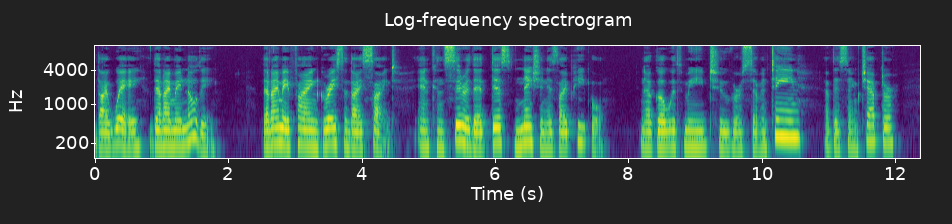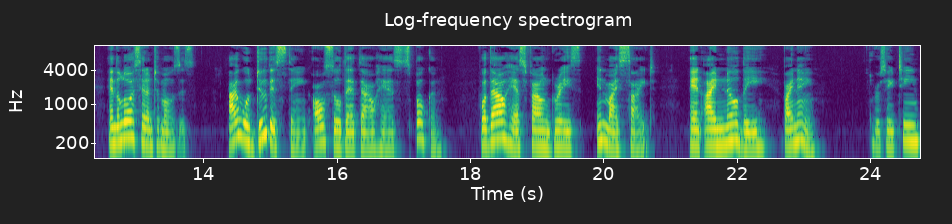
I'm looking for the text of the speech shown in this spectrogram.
thy way, that I may know thee, that I may find grace in thy sight, and consider that this nation is thy people. Now go with me to verse 17 of this same chapter. And the Lord said unto Moses, I will do this thing also that thou hast spoken, for thou hast found grace in my sight, and I know thee by name. Verse 18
